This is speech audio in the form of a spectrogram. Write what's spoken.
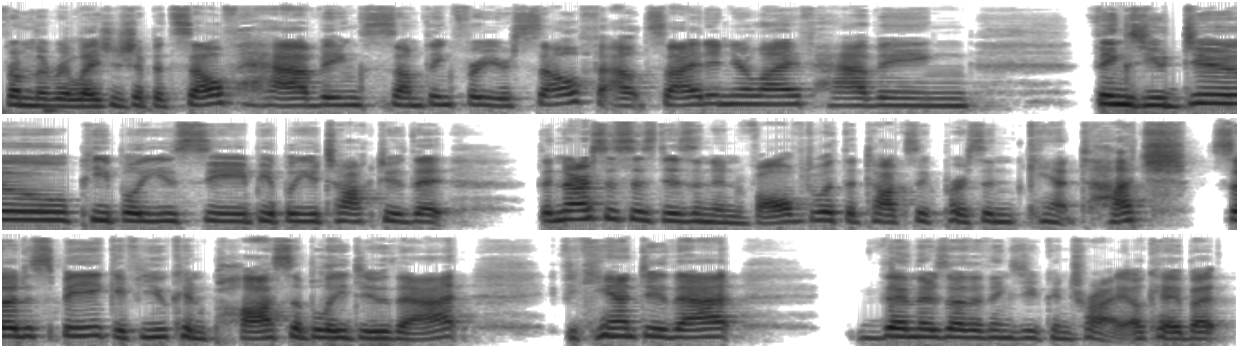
from the relationship itself, having something for yourself outside in your life, having things you do, people you see, people you talk to that the narcissist isn't involved with, the toxic person can't touch, so to speak. If you can possibly do that, if you can't do that, then there's other things you can try. Okay, but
